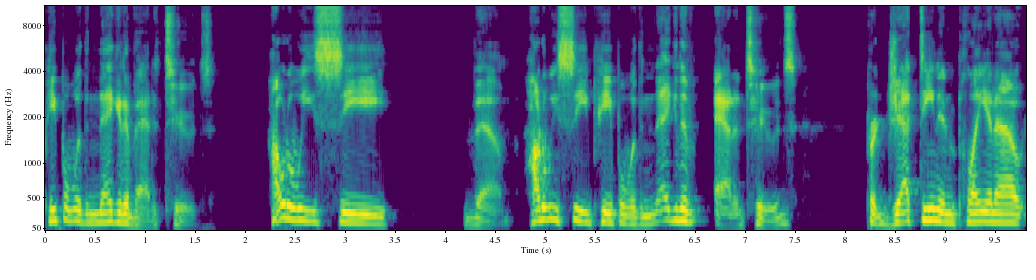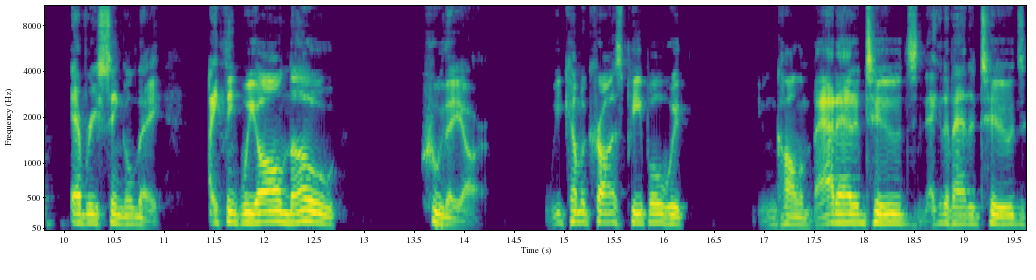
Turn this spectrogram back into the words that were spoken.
People with negative attitudes. How do we see them? How do we see people with negative attitudes projecting and playing out every single day. I think we all know who they are. We come across people with, you can call them bad attitudes, negative attitudes,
